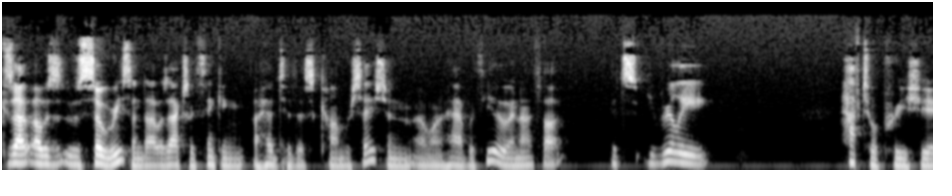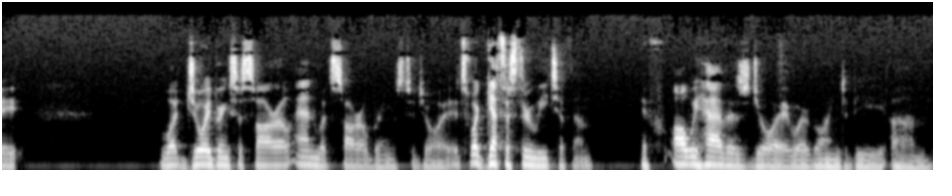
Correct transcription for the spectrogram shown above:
because I, I, was it was so recent. I was actually thinking ahead to this conversation I want to have with you, and I thought it's you really have to appreciate what joy brings to sorrow and what sorrow brings to joy. It's what gets us through each of them. if all we have is joy, we're going to be um,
